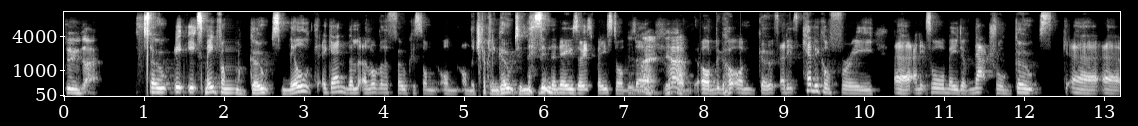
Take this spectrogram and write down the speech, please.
do that? So it, it's made from goat's milk. Again, the, a lot of the focus on, on, on the chuckling goat in this in the name. So it's based on uh, yeah. on, on, on, goats, and it's chemical free, uh, and it's all made of natural goat's uh, uh,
